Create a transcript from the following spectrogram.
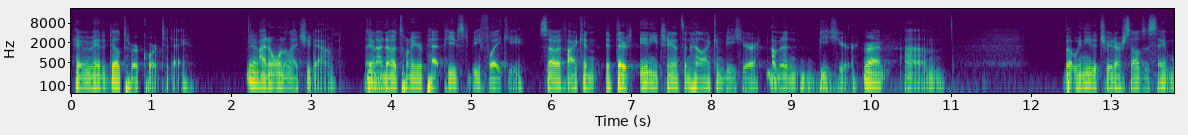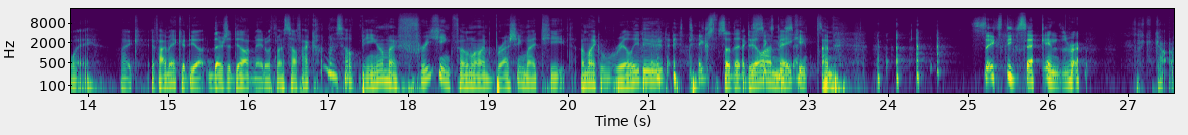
Hey, we made a deal to record today. Yeah. I don't want to let you down. And Yeah. I know it's one of your pet peeves to be flaky. So if I can if there's any chance in hell I can be here, I'm going to be here. right. Um, but we need to treat ourselves the same way. Like if I make a deal, there's a deal I've made with myself. I caught myself being on my freaking phone while I'm brushing my teeth. I'm like, really, dude? It takes So the like deal I'm 60 making, I'm sixty seconds, bro. Like, gotta,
